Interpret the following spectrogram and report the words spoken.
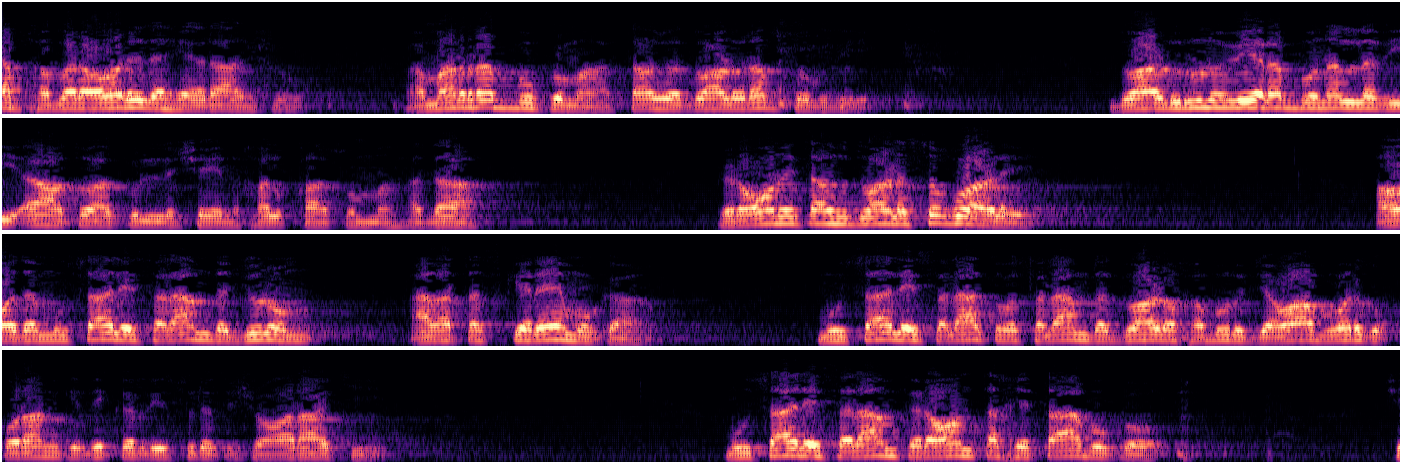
رب خبر اوري د حیران شو امر ربکما تاسو دواړو رب څوک دی دواړونو وی ربنا الذي اعطى كل شيء خلقا ثم هدا فرعون تاسو دواړه سغواړي او د موسی عليه السلام د جرم هغه تذکرې موکا موسی علیہ الصلات والسلام د دواړو خبرو جواب ورکو قران کې ذکر دی سورته شعراء کې موسی علیہ السلام فرعون ته خطاب وکړو چې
